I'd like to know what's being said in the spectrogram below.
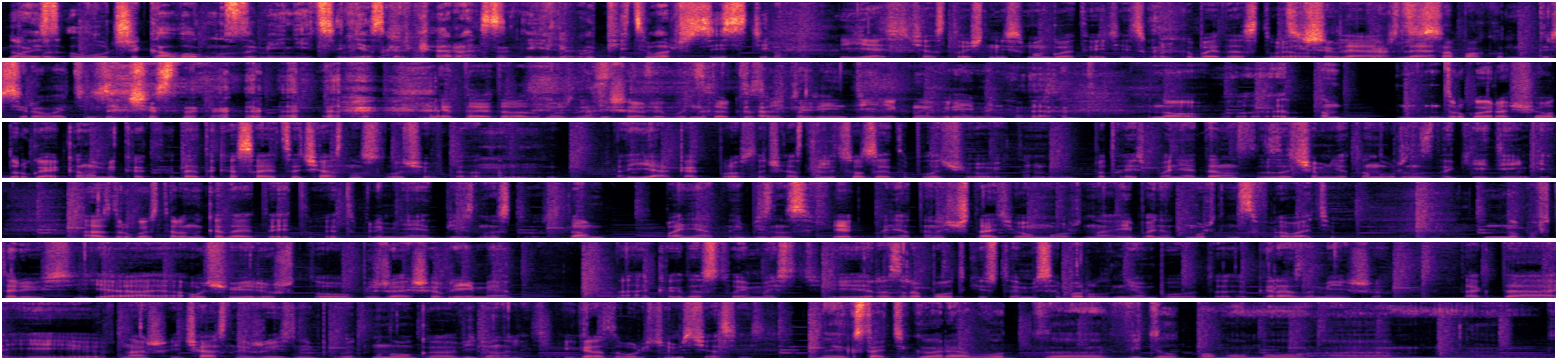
Ну, То есть лучше колонну заменить несколько раз или купить вашу систему? Я сейчас точно не смогу ответить, сколько бы это стоило. Дешевле, для, кажется, для... собаку надрессировать, если честно. это, это, возможно, дешевле будет не только с точки зрения денег, но и времени. Да. Но э, там другой расчет, другая экономика, когда это касается частных случаев, когда там я как просто частное лицо за это плачу и там, пытаюсь понять, да, зачем мне это нужно за такие деньги. А с другой стороны, когда это, это, это применяет бизнес, то есть там понятный бизнес-эффект, понятно рассчитать его можно и понятно можно цифровать его. Но, повторюсь, я очень верю, что в ближайшее время, а, когда стоимость и разработки, стоимость оборудования будет э, гораздо меньше, тогда и в нашей частной жизни будет много видеоаналитики, гораздо больше, чем сейчас есть. Ну, я, кстати говоря, вот э, видел, по-моему,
